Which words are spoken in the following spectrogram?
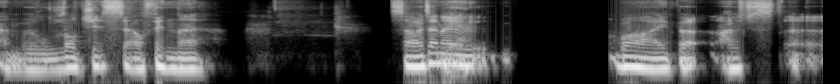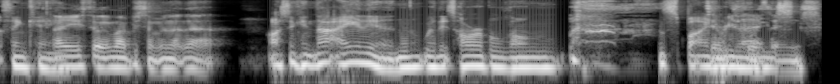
and will lodge itself in there. So I don't know Yeah. why, but I was just uh, thinking. Oh, you thought it might be something like that? I was thinking that alien with its horrible long spidery legs.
